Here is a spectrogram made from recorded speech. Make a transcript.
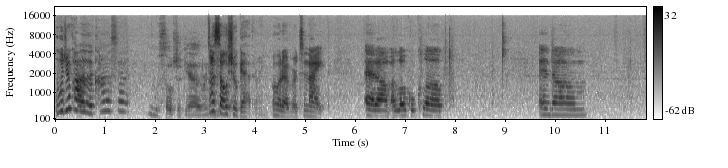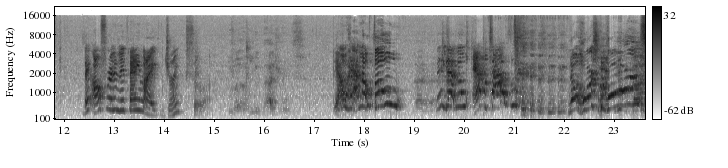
Would you call it a concert? A social gathering. A social gathering or whatever tonight at um, a local club. And um, they offering anything like drinks or Well, you can buy drinks. they don't have no food. They ain't got no appetizers. no horse divorce.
